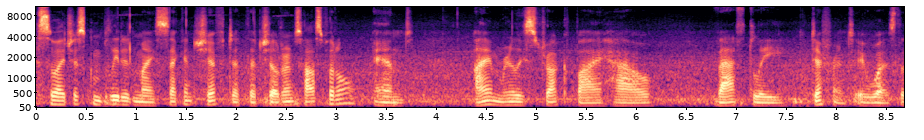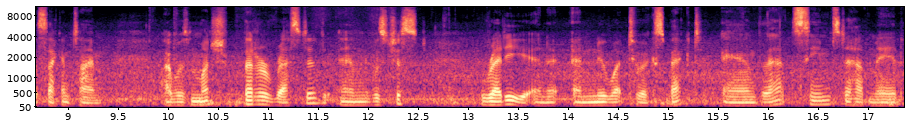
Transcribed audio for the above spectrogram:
So I just completed my second shift at the Children's Hospital, and I am really struck by how vastly different it was the second time. I was much better rested and was just ready and, and knew what to expect, and that seems to have made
